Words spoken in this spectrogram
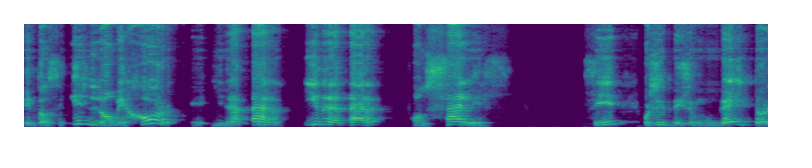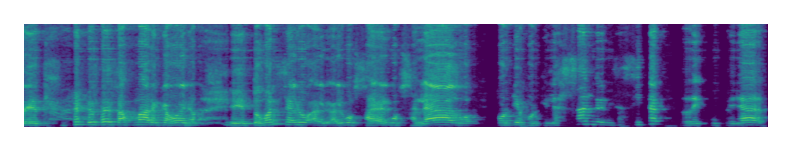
Entonces, ¿qué es lo mejor? Eh, hidratar, hidratar con sales, ¿sí? Por si te dicen un Gatorade, esas marcas, bueno, eh, tomarse algo, algo, algo salado, ¿Por qué? Porque la sangre necesita recuperar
